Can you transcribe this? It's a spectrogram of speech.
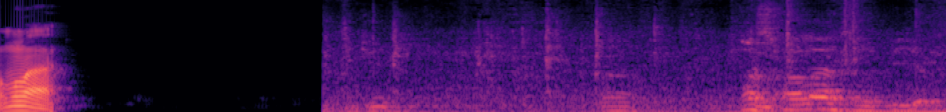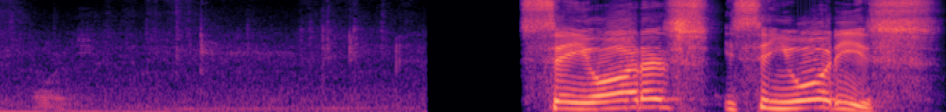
Vamos lá. Posso falar? Pode. Senhoras e senhores,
